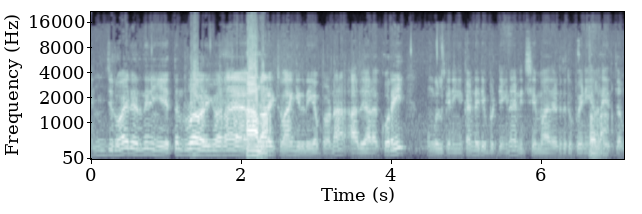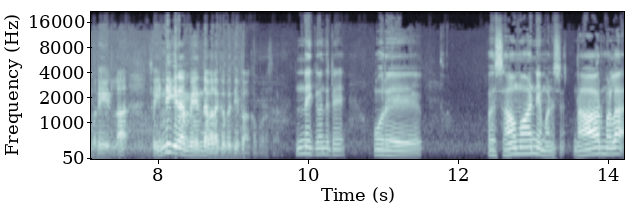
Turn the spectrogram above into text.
அஞ்சு ரூபாயில இருந்து நீங்க எத்தனை ரூபாய் வரைக்கும் வேணா ஆமா. ப்ராடக்ட் வாங்கியிருந்தீங்க அப்படின்னா அதோட குறை உங்களுக்கு நீங்க கண்டறியப்பட்டீங்கன்னா நிச்சயமா அதை எடுத்துட்டு போய் நீங்க ஆணையத்தை முறையிடலாம். ஸோ இன்னைக்கு நம்ம எந்த வழக்கை பத்தி பார்க்க போறோம் சார் இன்னைக்கு வந்துட்டு ஒரு சாமானிய மனுஷன். நார்மலாக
